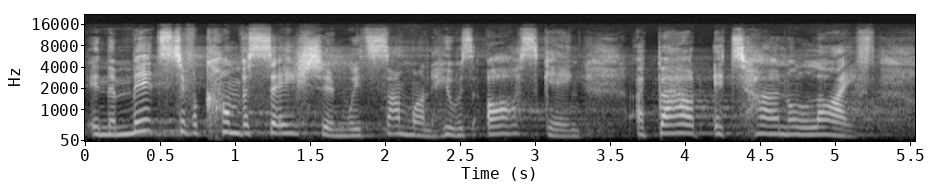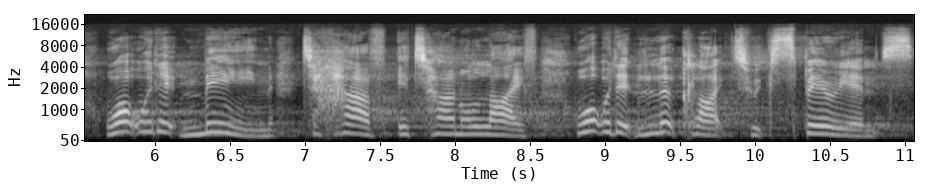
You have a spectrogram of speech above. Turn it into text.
in the midst of a conversation with someone who was asking about eternal life. What would it mean to have eternal life? What would it look like to experience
